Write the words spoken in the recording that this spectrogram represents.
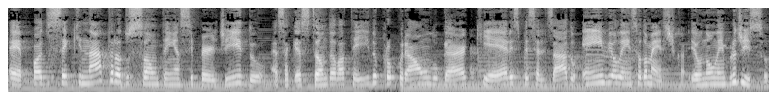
É, pode ser que na tradução tenha se perdido essa questão dela ter ido procurar um lugar que era especializado em violência doméstica. Eu não lembro disso.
